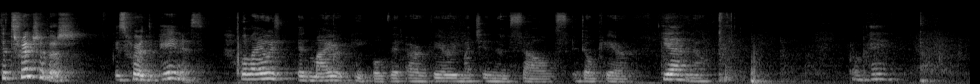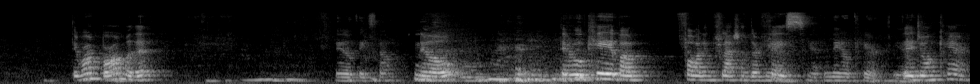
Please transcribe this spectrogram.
The threat of it is where the pain is. Well, I always admire people that are very much in themselves and don't care. Yeah. You know. Okay. They weren't born with it. Mm-hmm. You don't think so? No. Mm-hmm. They're okay about falling flat on their Yeah, face. Yeah, and they don't care. Yeah. They don't care.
